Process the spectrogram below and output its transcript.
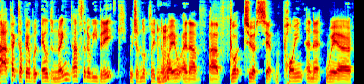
I picked up El- Elden Ring after a wee break, which I've not played in a while, and I've I've got to a certain point in it where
